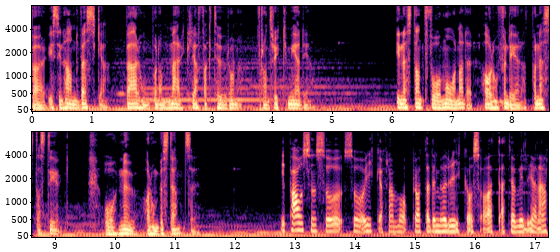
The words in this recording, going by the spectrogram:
För i sin handväska bär hon på de märkliga fakturorna från tryckmedia. I nästan två månader har hon funderat på nästa steg och nu har hon bestämt sig. I pausen så, så gick jag fram och pratade med Ulrika och sa att, att jag ville gärna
